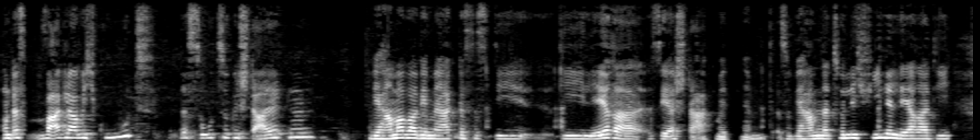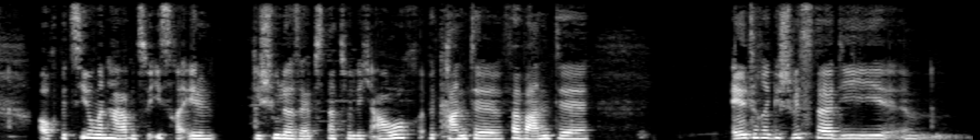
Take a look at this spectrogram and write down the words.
Und das war, glaube ich, gut, das so zu gestalten. Wir haben aber gemerkt, dass es die, die Lehrer sehr stark mitnimmt. Also wir haben natürlich viele Lehrer, die auch Beziehungen haben zu Israel, die Schüler selbst natürlich auch, Bekannte, Verwandte, ältere Geschwister, die ähm,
